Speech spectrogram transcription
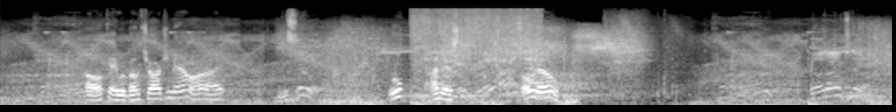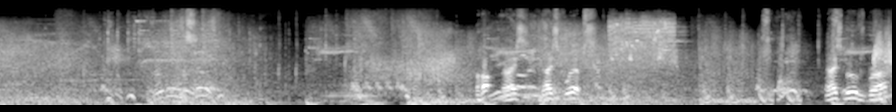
Oh, okay, we're both charging now? Alright. Oop, I missed. Oh no. Oh, nice, nice flips. Nice moves, bruh.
